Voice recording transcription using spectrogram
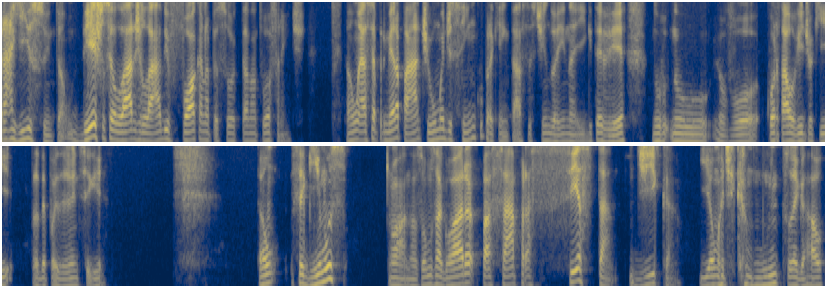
para isso. Então, deixa o celular de lado e foca na pessoa que está na tua frente. Então, essa é a primeira parte, uma de cinco, para quem está assistindo aí na IGTV. No, no, eu vou cortar o vídeo aqui para depois a gente seguir. Então, seguimos. Ó, nós vamos agora passar para a sexta dica, e é uma dica muito legal,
